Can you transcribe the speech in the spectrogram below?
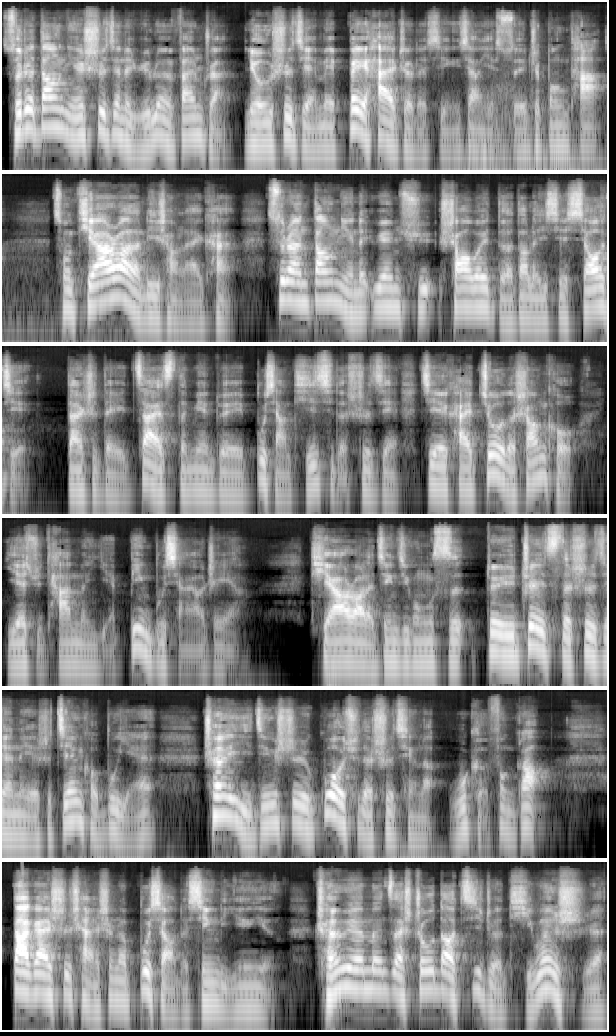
随着当年事件的舆论翻转，柳氏姐妹被害者的形象也随之崩塌。从 Tiara 的立场来看，虽然当年的冤屈稍微得到了一些消解，但是得再次的面对不想提起的事件，揭开旧的伤口，也许他们也并不想要这样。 Tiara 的经纪公司对于这次的事件呢，也是缄口不言，称已经是过去的事情了，无可奉告。大概是产生了不小的心理阴影，成员们在收到记者提问时，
